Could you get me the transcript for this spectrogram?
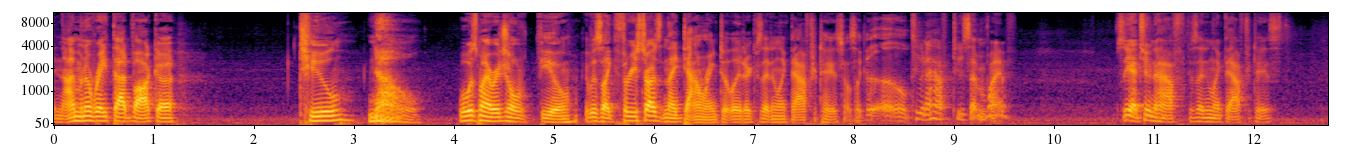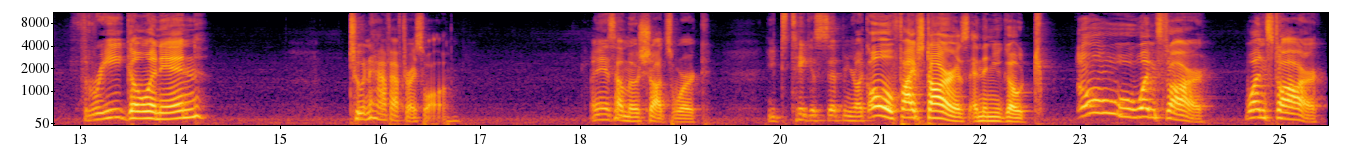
And I'm going to rate that vodka two. No. What was my original view? It was like three stars, and I downranked it later because I didn't like the aftertaste. I was like, oh, two and a half, two seven five. So yeah, two and a half because I didn't like the aftertaste. Three going in. Two and a half after I swallow. I think that's how most shots work. You take a sip and you're like, oh, five stars, and then you go, oh, one star. One star.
